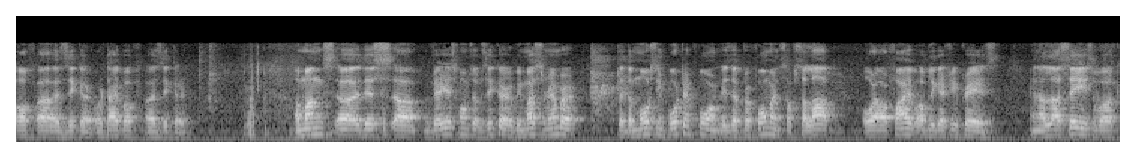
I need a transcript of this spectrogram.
of uh, a zikr or type of uh, zikr. Amongst uh, this uh, various forms of zikr, we must remember that the most important form is the performance of salat or our five obligatory prayers. And Allah says, وَأَقِيمِ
